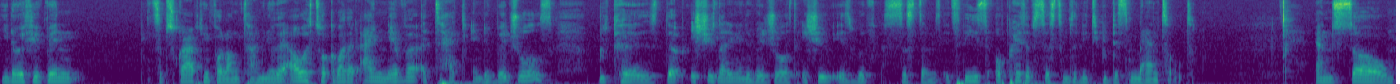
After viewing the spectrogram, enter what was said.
you know, if you've been subscribed to me for a long time, you know that I always talk about that. I never attack individuals because the issue is not in individuals, the issue is with systems. It's these oppressive systems that need to be dismantled. And so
